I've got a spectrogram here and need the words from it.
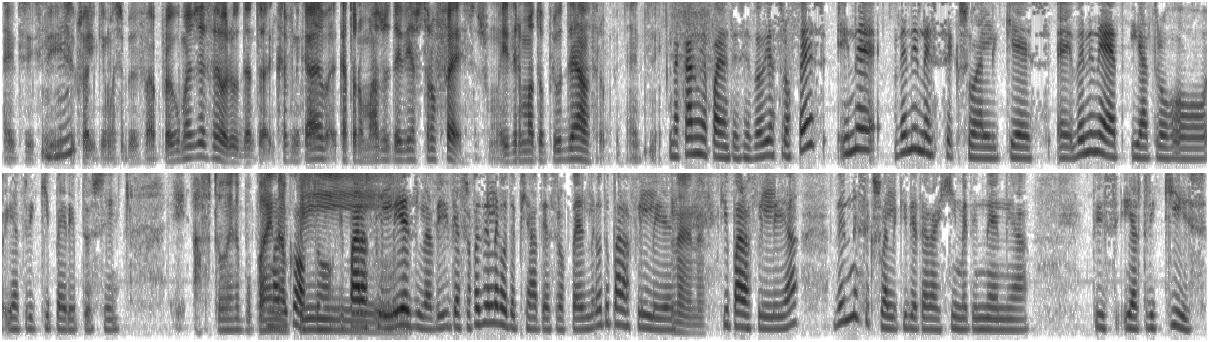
έτσι, στη σεξουαλική μας συμπεριφορά. Προηγουμένως δεν θεωρούνταν. Τώρα, Ξαφνικά κατονομάζονται διαστροφές, ας πούμε, ή δερματοποιούνται άνθρωποι. Έτσι. Να κάνουμε μια παρένθεση εδώ. Διαστροφές είναι, δεν είναι σεξουαλικές, ε, δεν είναι ιατρο, ιατρική περίπτωση. Ε, αυτό είναι που πάει Σημαντικό να πει. αυτό. Οι παραφιλίες δηλαδή, οι διαστροφές δεν λέγονται πια διαστροφές, λέγονται παραφιλίες. Ναι, ναι. Και η παραφιλία δεν είναι σεξουαλική διαταραχή με την έννοια της ιατρικής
